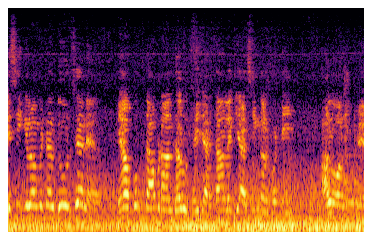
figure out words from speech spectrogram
એસી કિલોમીટર દૂર છે ને, ત્યાં ફક્ત આપણે અંધારું થઈ જાય. ત્યાં લગી આ સિંગલ પટ્ટી હાલવાનું છે.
